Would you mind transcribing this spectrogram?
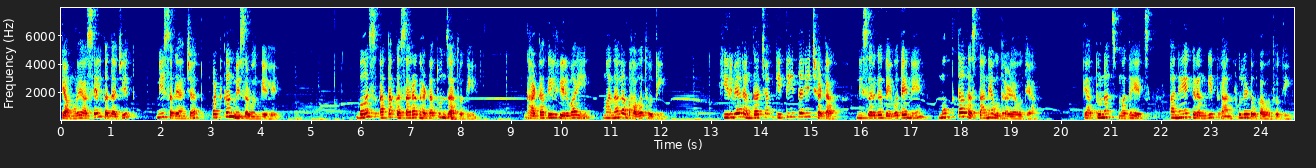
त्यामुळे असेल कदाचित मी सगळ्यांच्यात पटकन मिसळून गेले. बस आता कसारा घाटातून जात होती. घाटातील हिरवाई मनाला भावत होती. हिरव्या रंगाच्या कितीतरी छटा निसर्ग देवतेने मुक्त हस्ताने उधळल्या होत्या. त्यातूनच मध्येच अनेक रंगीत रानफुले डोकावत होती.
